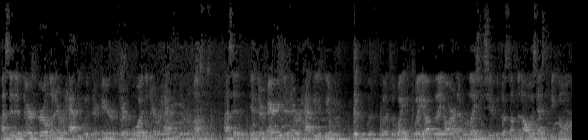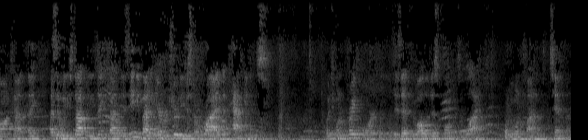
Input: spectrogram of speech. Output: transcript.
I said, if they're a girl, they're never happy with their hair. If they're a boy, they're never happy with their muscles. I said, if they're married, they're never happy you know, with, with, with the way, way they are in that relationship because something always has to be going on, kind of thing. I said, when you stop and you think about it, is anybody ever truly just arrived at happiness? What you want to pray for is that through all the disappointments of life, we want to find contentment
